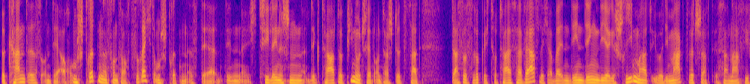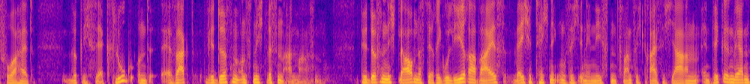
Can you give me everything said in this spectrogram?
bekannt ist und der auch umstritten ist und auch zu Recht umstritten ist, der den chilenischen Diktator Pinochet unterstützt hat. Das ist wirklich total verwerflich. Aber in den Dingen, die er geschrieben hat über die Marktwirtschaft, ist er nach wie vor halt wirklich sehr klug und er sagt, wir dürfen uns nicht Wissen anmaßen. Wir dürfen nicht glauben, dass der Regulierer weiß, welche Techniken sich in den nächsten 20, 30 Jahren entwickeln werden,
